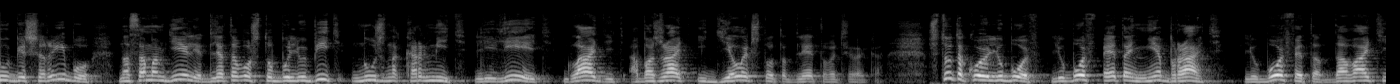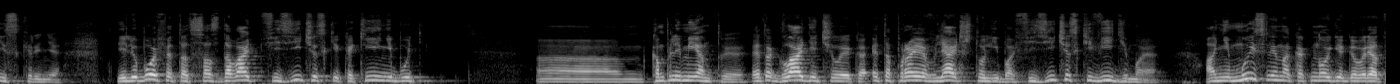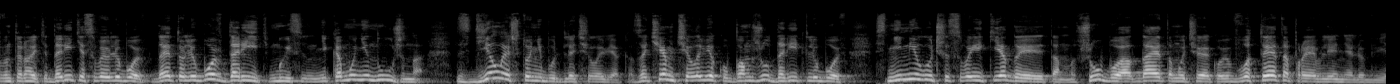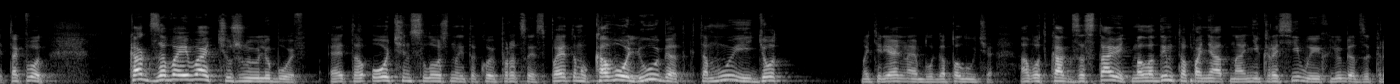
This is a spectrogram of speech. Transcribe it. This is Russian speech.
любишь рыбу, на самом деле для того, чтобы любить, нужно кормить, лелеять, гладить, обожать и делать что-то для этого человека. Что такое любовь? Любовь это не брать, любовь это давать искренне. И любовь это создавать физически какие-нибудь э, комплименты, это гладить человека, это проявлять что-либо физически видимое а не мысленно, как многие говорят в интернете, дарите свою любовь. Да эту любовь дарить мысленно никому не нужно. Сделай что-нибудь для человека. Зачем человеку, бомжу дарить любовь? Сними лучше свои кеды, там, шубу, отдай этому человеку. И вот это проявление любви. Так вот, как завоевать чужую любовь? Это очень сложный такой процесс. Поэтому кого любят, к тому и идет материальное благополучие. А вот как заставить, молодым-то понятно, они красивые, их любят за красивые.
